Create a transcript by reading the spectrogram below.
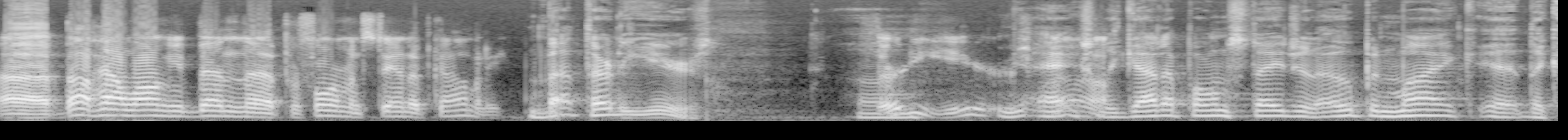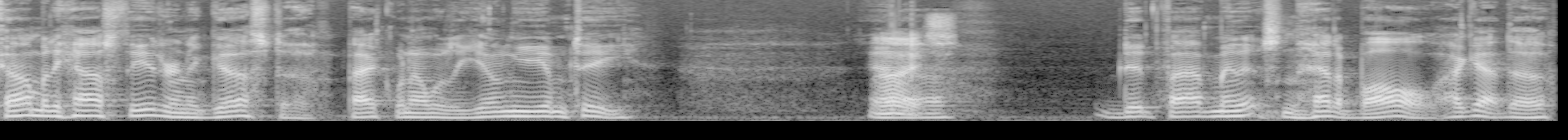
Uh, about how long you've been uh, performing stand-up comedy? about 30 years. Thirty years. Yeah, Actually, got up on stage at an open mic at the Comedy House Theater in Augusta back when I was a young EMT. And, Nice. uh, did five minutes and had a ball. I got to,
